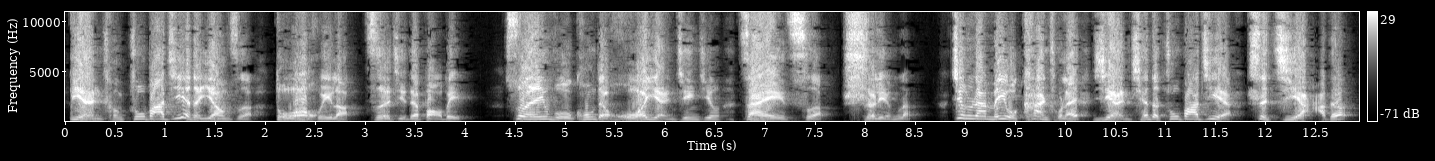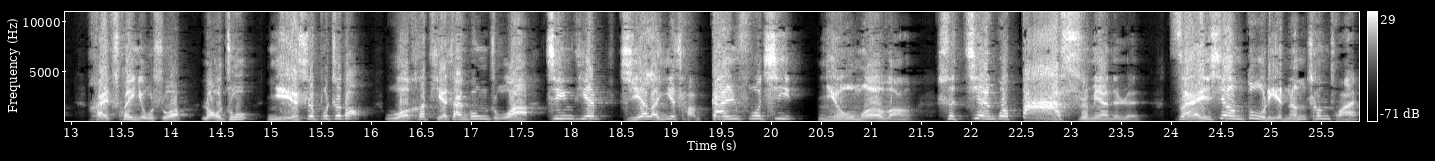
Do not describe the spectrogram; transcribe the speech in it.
变成猪八戒的样子夺回了自己的宝贝。孙悟空的火眼金睛再次失灵了，竟然没有看出来眼前的猪八戒是假的，还吹牛说：“老猪，你是不知道，我和铁扇公主啊，今天结了一场干夫妻。”牛魔王。是见过大世面的人，宰相肚里能撑船，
